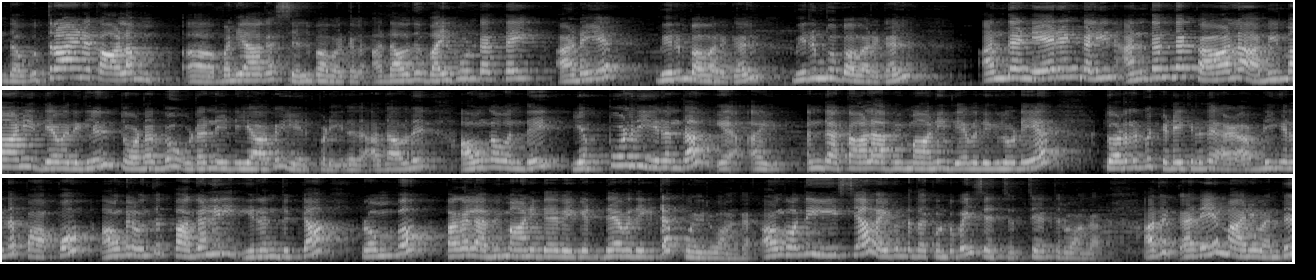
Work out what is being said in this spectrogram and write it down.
இந்த உத்தராயண காலம் வழியாக செல்பவர்கள் அதாவது வைகுண்டத்தை அடைய விரும்பவர்கள் விரும்புபவர்கள் அந்த நேரங்களின் அந்தந்த கால அபிமானி தேவதைகளின் தொடர்பு உடனடியாக ஏற்படுகிறது. அதாவது அவங்க வந்து எப்பொழுது இறந்தால் எ- அந்த கால அபிமானி தேவதைகளுடைய தொடர்பு கிடைக்கிறது அப்படிங்கிறத பார்ப்போம் அவங்கள வந்து பகலில் இறந்துட்டா ரொம்ப பகல் அபிமானி தேவை தேவதைகிட்ட போயிடுவாங்க அவங்க வந்து ஈஸியாக வைகுண்டத்தை கொண்டு போய் சேர்த்து சேர்த்துருவாங்க. அதுக்கு அதே மாதிரி வந்து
